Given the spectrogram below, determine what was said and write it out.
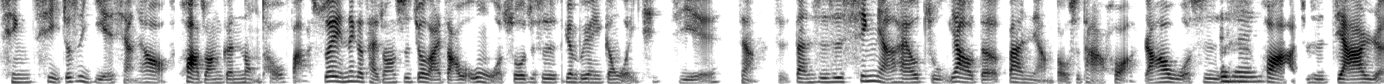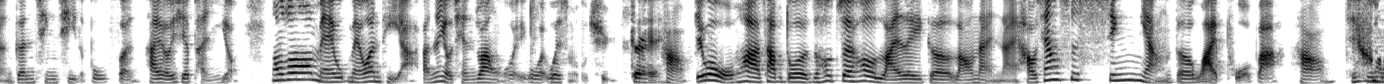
亲戚就是也想要化妆跟弄头发，所以那个彩妆师就来找我，问我说，就是愿不愿意跟我一起接这样子。但是是新娘还有主要的伴娘都是他画，然后我是画就是家人跟亲戚的部分，还有一些朋友。然后说没没问题啊，反正有钱赚，我我为什么不去？对，好。结果我画差不多了之后，最后来了一个老奶奶，好像是新娘的外婆吧。好，结果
